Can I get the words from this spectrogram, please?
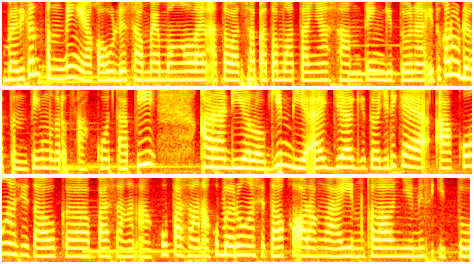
berarti kan penting ya kalau udah sampai nge atau WhatsApp atau mau tanya something gitu. Nah itu kan udah penting menurut aku tapi karena dia login dia aja gitu. Jadi kayak aku ngasih tahu ke pasangan aku pasangan aku baru ngasih tahu ke orang lain ke lawan jenis itu.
